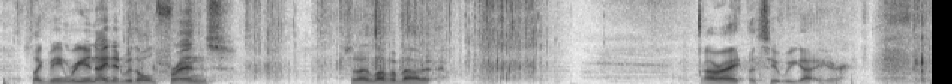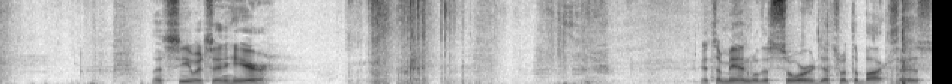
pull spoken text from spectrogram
It's like being reunited with old friends. That's what I love about it. All right, let's see what we got here. Let's see what's in here. It's a man with a sword. That's what the box says.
